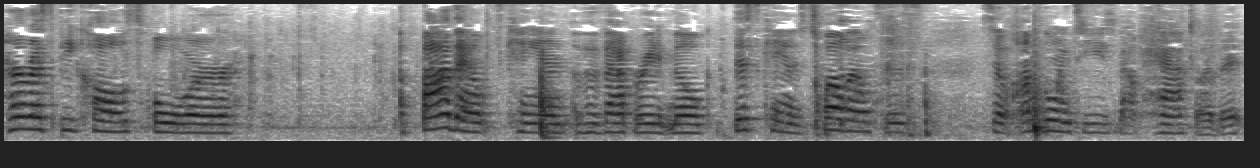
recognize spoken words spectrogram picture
her recipe calls for a five ounce can of evaporated milk. This can is 12 ounces, so I'm going to use about half of it.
